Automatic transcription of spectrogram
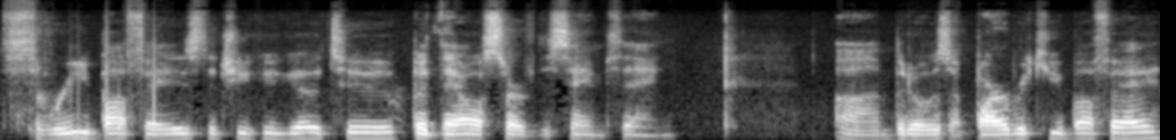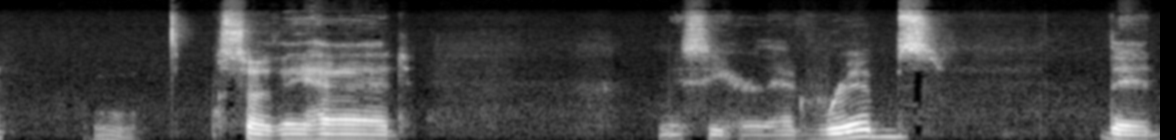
three buffets that you could go to, but they all serve the same thing. Um, but it was a barbecue buffet. Ooh. So they had, let me see here, they had ribs, they had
